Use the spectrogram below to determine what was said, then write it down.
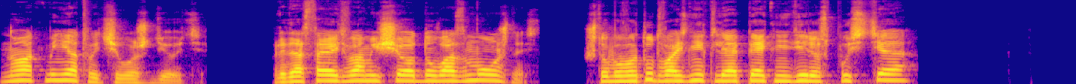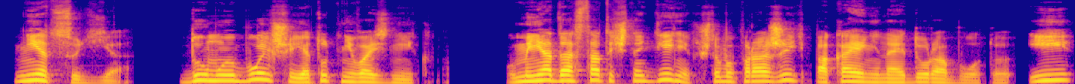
Но от меня вы чего ждете? Предоставить вам еще одну возможность? Чтобы вы тут возникли опять неделю спустя? Нет, судья. Думаю, больше я тут не возникну. У меня достаточно денег, чтобы прожить, пока я не найду работу. И...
